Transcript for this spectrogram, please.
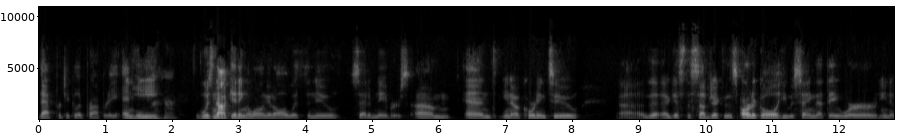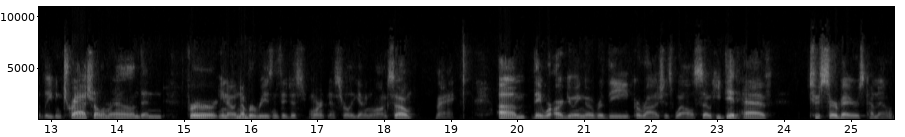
that particular property. And he Mhm. was not getting along at all with the new set of neighbors. Um, and you know, according to uh, the, I guess the subject of this article, he was saying that they were, you know, leaving trash all around, and for you know a number of reasons, they just weren't necessarily getting along. So Right. Um, they were arguing over the garage as well. So he did have two surveyors come out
